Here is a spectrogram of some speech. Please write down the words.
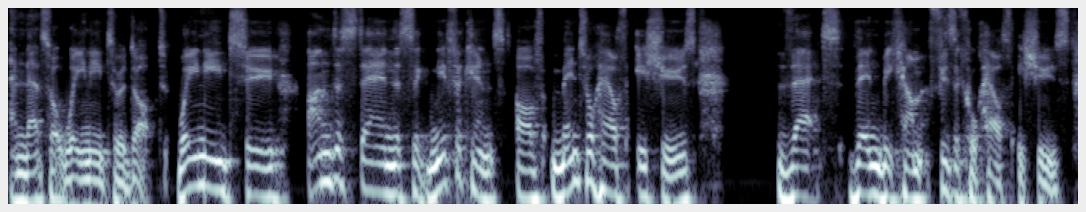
And that's what we need to adopt. We need to understand the significance of mental health issues that then become physical health issues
